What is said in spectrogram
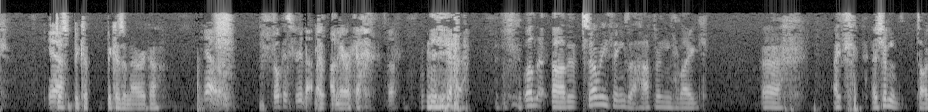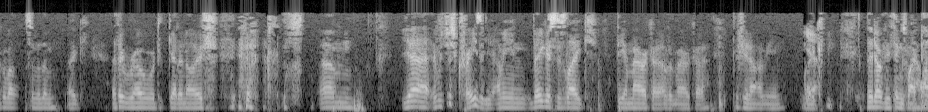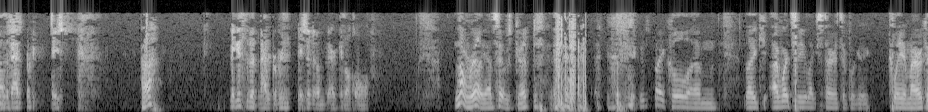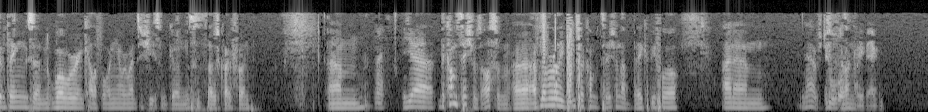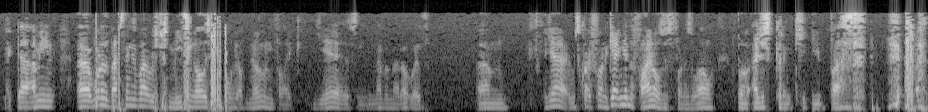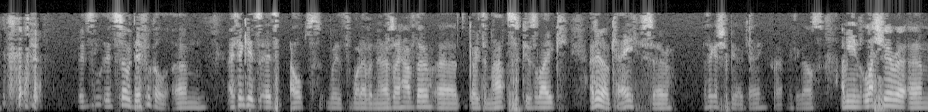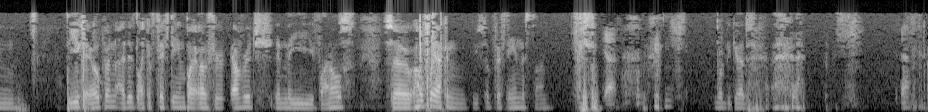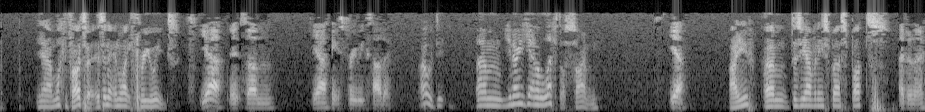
Yeah. just because because America. yeah. Like, talk us through that. Like, Because how did- America. Stuff. yeah. Well, uh, there's so many things that happened. Like, uh, I I shouldn't talk about some of them. Like, I think Roe would get annoyed. um, yeah, it was just crazy. I mean, Vegas is like the America of America, if you know what I mean. Yeah. Like, they don't do things by half. Huh? I guess the bad representation of America as a whole. Not really. I'd say it was good. it was quite cool. Um, like I went to like stereotypically American things, and while we were in California, we went to shoot some guns. That was quite fun. Um, Nice. yeah, the competition was awesome. Uh, I've never really been to a competition that big before, and um, yeah, it was just It was fun. pretty big. Yeah, I mean, uh, one of the best things about it was just meeting all these people who I've known for like years and never met up with. Um, yeah, it was quite fun. Getting in the finals was fun as well, but I just couldn't keep past. it's it's so difficult. Um, I think it's it's helped with whatever nerves I have though. Uh, going to Nats because like I did okay, so I think I should be okay for anything else. I mean, last year at um, the UK Open, I did like a 15.03 average in the finals. So hopefully I can do sub 15 this time. Yeah. Would be good. Yeah. Yeah, I'm looking forward to it. Isn't it in like three weeks? Yeah. It's um. Yeah, I think it's three weeks Saturday. Oh, di um, you know you're getting a lift off Simon. Yeah. Are you? Um, does he have any spare spots? I don't know.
